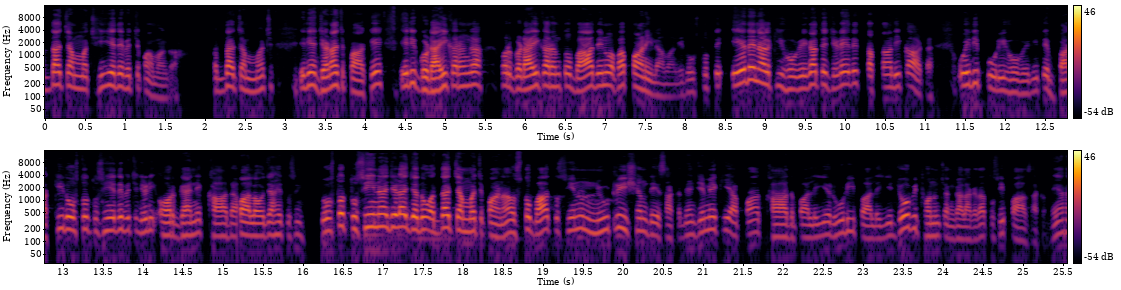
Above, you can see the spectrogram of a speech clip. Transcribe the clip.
ਅੱਧਾ ਚਮਚ ਹੀ ਇਹਦੇ ਵਿੱਚ ਪਾਵਾਂਗਾ। ਅੱਧਾ ਚਮਚ ਇਹਦੀਆਂ ਜੜ੍ਹਾਂ 'ਚ ਪਾ ਕੇ ਇਹਦੀ ਗੁਡਾਈ ਕਰਾਂਗਾ ਔਰ ਗੁਡਾਈ ਕਰਨ ਤੋਂ ਬਾਅਦ ਇਹਨੂੰ ਆਪਾਂ ਪਾਣੀ ਲਾਵਾਂਗੇ ਦੋਸਤੋ ਤੇ ਇਹਦੇ ਨਾਲ ਕੀ ਹੋਵੇਗਾ ਤੇ ਜਿਹੜੇ ਇਹਦੇ ਤੱਤਾਂ ਦੀ ਘਾਟ ਹੈ ਉਹ ਇਹਦੀ ਪੂਰੀ ਹੋਵੇਗੀ ਤੇ ਬਾਕੀ ਦੋਸਤੋ ਤੁਸੀਂ ਇਹਦੇ ਵਿੱਚ ਜਿਹੜੀ ਆਰਗੈਨਿਕ ਖਾਦ ਆ, ਪਾ ਲਓ ਚਾਹੇ ਤੁਸੀਂ। ਦੋਸਤੋ, ਤੁਸੀਂ ਨਾ ਜਿਹੜਾ ਜਦੋਂ ਅੱਧਾ ਚਮਚ ਪਾਣਾ ਉਸ ਤੋਂ ਬਾਅਦ ਤੁਸੀਂ ਇਹਨੂੰ ਨਿਊਟ੍ਰੀਸ਼ਨ ਦੇ ਸਕਦੇ ਆ ਜਿਵੇਂ ਕਿ ਆਪਾਂ ਖਾਦ ਪਾ ਲਈਏ, ਰੂੜੀ ਪਾ ਲਈਏ, ਜੋ ਵੀ ਤੁਹਾਨੂੰ ਚੰਗਾ ਲੱਗਦਾ ਤੁਸੀਂ ਪਾ ਸਕਦੇ ਆ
